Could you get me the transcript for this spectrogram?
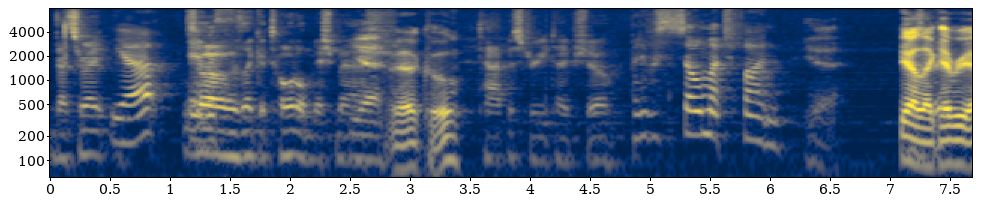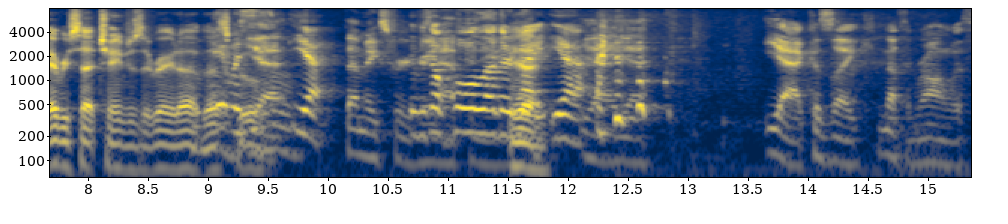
That's right. Yeah, So it was, was like a total mishmash Yeah. Yeah. Cool. tapestry type show. but it was so much fun. Yeah. Yeah. Like every every set changes it right up. That's it was cool. Yeah. yeah. That makes for a It was great a whole afternoon. other Yeah. night. Yeah. yeah, yeah. yeah, because like nothing wrong with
